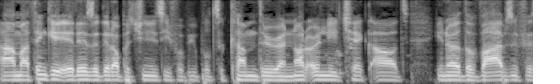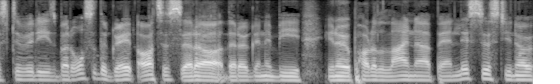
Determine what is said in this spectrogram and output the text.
um, I think it, it is a good opportunity for people to come through and not only check out, you know, the vibes and festivities, but also the great artists that are that are going to be, you know, part of the lineup. And let's just, you know,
